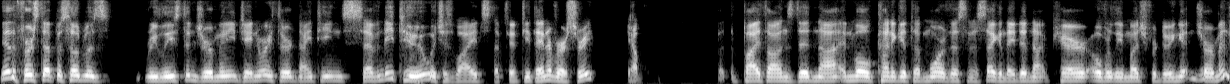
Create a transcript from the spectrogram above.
yeah, the first episode was released in Germany January 3rd, 1972, which is why it's the 50th anniversary. Yep. But the Pythons did not, and we'll kind of get to more of this in a second. They did not care overly much for doing it in German.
